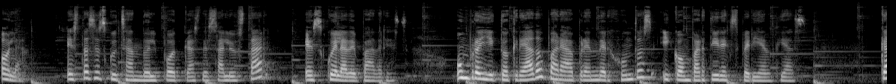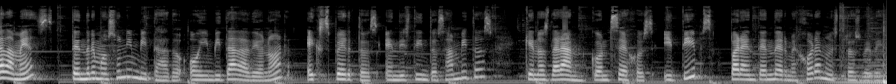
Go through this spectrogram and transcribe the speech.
Hola, estás escuchando el podcast de Salustar, Escuela de Padres, un proyecto creado para aprender juntos y compartir experiencias. Cada mes tendremos un invitado o invitada de honor, expertos en distintos ámbitos, que nos darán consejos y tips para entender mejor a nuestros bebés.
